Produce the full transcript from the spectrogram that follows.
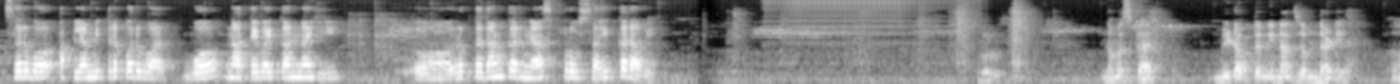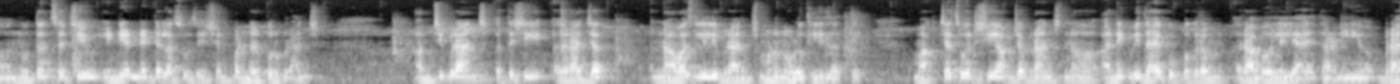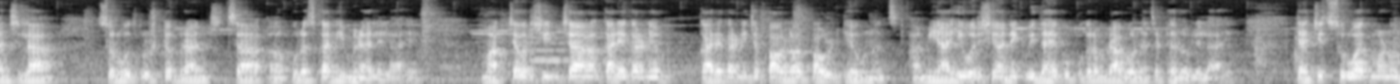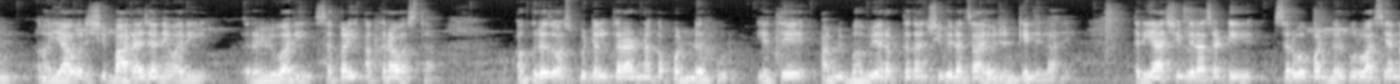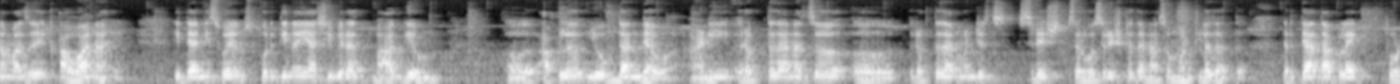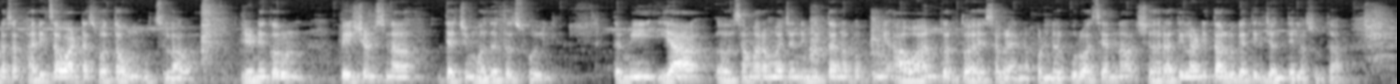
सर्व आपल्या मित्रपरिवार व नातेवाईकांनाही रक्तदान करण्यास प्रोत्साहित करावे. नमस्कार. मी डॉक्टर निनाद जमदाडे नूतन सचिव Indian dental association Pandharpur branch. आमची ब्रांच तशी राज्यात नावाजलेली ब्रांच म्हणून ओळखली जाते. मागच्याच वर्षी आमच्या ब्रांचनं अनेक विधायक उपक्रम राबवलेले आहेत आणि ब्रांचला सर्वोत्कृष्ट ब्रांचचा पुरस्कारही मिळालेला आहे. मागच्या वर्षींच्या कार्यकारणीवर कार्यकारणीच्या पावलावर पाऊल ठेवूनच आम्ही याही वर्षी अनेक विधायक उपक्रम राबवण्याचं ठरवलेलं आहे. त्याचीच सुरुवात म्हणून यावर्षी बारा जानेवारी रविवारी सकाळी अकरा वाजता अग्रज हॉस्पिटल कराड नाका पंढरपूर येथे आम्ही भव्य रक्तदान शिबिराचं आयोजन केलेलं आहे. तर या शिबिरासाठी सर्व पंढरपूरवासियांना माझं एक आव्हान आहे की त्यांनी स्वयंस्फूर्तीनं या शिबिरात भाग घेऊन आपलं योगदान द्यावं आणि रक्तदानाचं रक्तदान म्हणजेच श्रेष्ठ सर्वश्रेष्ठ दान असं म्हटलं जातं. तर त्यात आपला एक थोडासा खारीचा वाटा स्वतःहून उचलावा जेणेकरून पेशंट्सना त्याची मदतच होईल. तर मी या समारंभाच्या निमित्तानं फक्त मी आवाहन करतो आहे सगळ्यांना पंढरपूरवासियांना शहरातील आणि तालुक्यातील जनतेला सुद्धा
